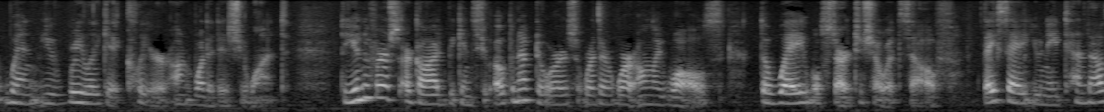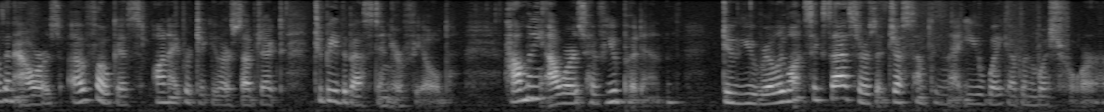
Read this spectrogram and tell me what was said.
when you really get clear on what it is you want. The universe or God begins to open up doors where there were only walls. The way will start to show itself. They say you need 10,000 hours of focus on a particular subject to be the best in your field. How many hours have you put in? Do you really want success, or is it just something that you wake up and wish for?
